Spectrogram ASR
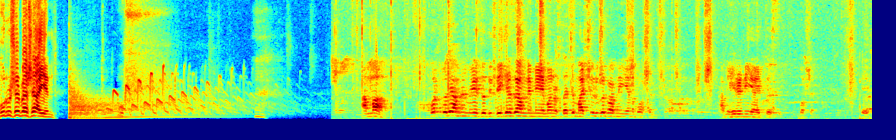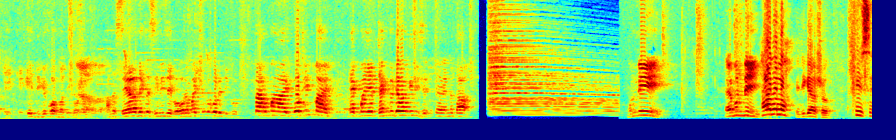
পুরুষের বেশে আইন আম্মা হট করে আপনি মেয়ে যদি দেখে যায় আপনি মেয়ে মানুষ তাহলে মাছ শুরু করব আপনি বসেন। আমি হেরে নিয়ে আইতেছি বসেন। এইদিকে কর্মা দিব। আমরা চেহারা দেখলে চিনি যাব ওরা মাছ শুরু করে দিব। তার মায়ের কঠিন মায়ের এক মায়ের ঠ্যাং দুটা ভাঙিয়ে দিছে। মুন্নি! এ নেই হ্যাঁ বলো। এদিকে আসো। কি হয়েছে?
